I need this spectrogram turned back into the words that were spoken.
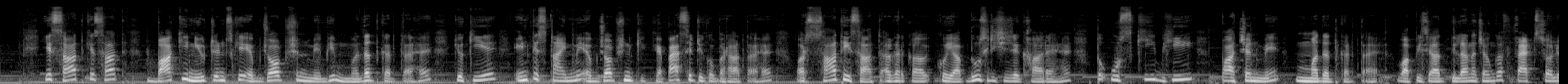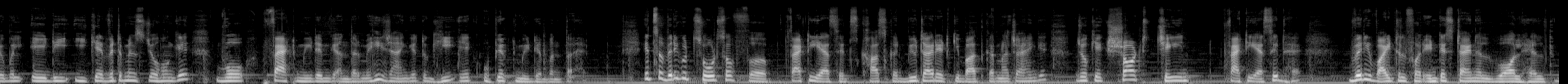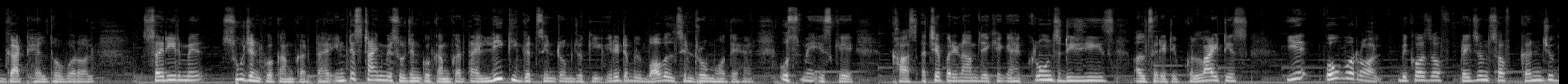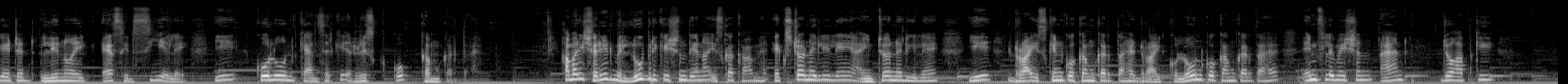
ये साथ के साथ बाकी न्यूट्रिएंट्स के एब्जॉर्प्शन में भी मदद करता है, क्योंकि ये इंटेस्टाइन में एब्जॉर्प्शन की कैपेसिटी को बढ़ाता है और साथ ही साथ अगर कोई आप दूसरी चीज़ें खा रहे हैं तो उसकी भी पाचन में मदद करता है। वापिस याद दिलाना चाहूँगा fat soluble A D E के विटामिन जो होंगे, वो फैट मीडियम के अंदर में ही जाएँगे तो घी एक उपयुक्त मीडियम बनता है। It's a very good source of fatty acids खासकर ब्यूटारेट की बात करना चाहेंगे, जो कि एक शॉर्ट चेन फैटी एसिड है। Very vital for intestinal wall health gut health overall शरीर में सूजन को कम करता है इंटेस्टाइन में सूजन को कम करता है, लीकी गट सिंड्रोम जो कि इरिटेबल बॉवल सिंड्रोम होते हैं, उसमें इसके खास अच्छे परिणाम देखे गए हैं क्रोन्स डिज़ीज़ अल्सरेटिव कोलाइटिस ये overall because of presence of conjugated linoleic acid CLA ये कोलोन कैंसर के रिस्क को कम करता है। हमारी शरीर में लूब्रिकेशन देना इसका काम है। एक्सटर्नली लें या इंटरनली लें, ये ड्राई स्किन को कम करता है ड्राई कोलोन को कम करता है। इन्फ्लेमेशन एंड जो आपकी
